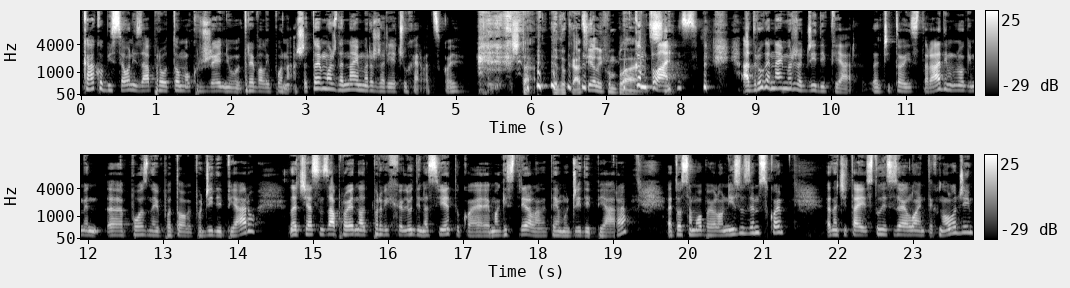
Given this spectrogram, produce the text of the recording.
kako bi se oni zapravo u tom okruženju trebali ponašati. To je možda najmrža riječ u Hrvatskoj. Šta? Edukacija ili compliance? Compliance. A druga najmrža GDPR. Znači to isto radim, mnogi me e, poznaju po tome, po GDPR-u. Znači ja sam zapravo jedna od prvih ljudi na svijetu koja je magistrirala na temu GDPR-a. E, to sam obavila u Nizozemskoj. Znači taj studij se zove Law and Technology.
